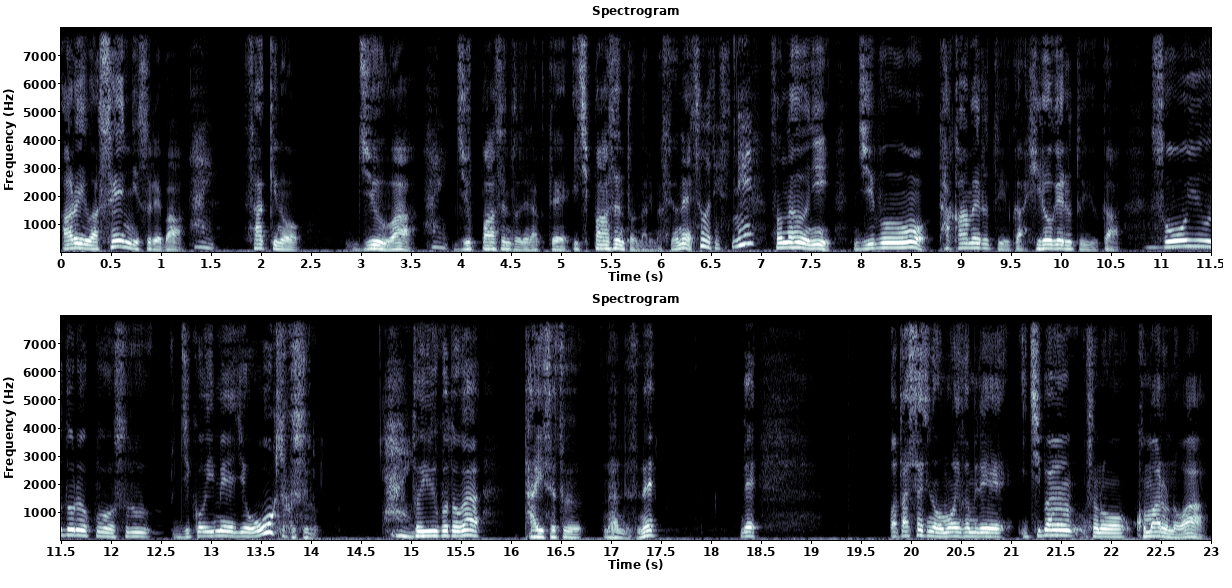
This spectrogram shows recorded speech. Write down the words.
あるいは1000にすれば、はい。さっきの10ははい10%じゃなくて1%になりますよね。そうですね。そんな風に自分を高めるというか、広げるというか、そういう努力をする、自己イメージを大きくする。はい。ということが大切なんですね。で、私たちの思い込みで一番その困るのは、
